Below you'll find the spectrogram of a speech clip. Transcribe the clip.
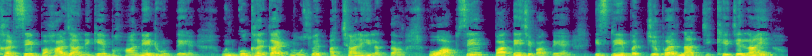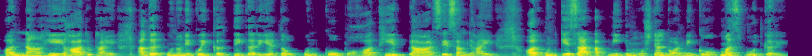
घर से बाहर जाने के बहाने ढूंढते हैं। उनको घर का एटमोसफेयर अच्छा नहीं लगता। वो आपसे बातें छिपाते हैं। इसलिए बच्चों पर ना चीखे चिल्लाएँ और ना ही हाथ उठाएँ। अगर उन्होंने कोई गलती करी है तो उनको बहुत ही प्यार से समझाएँ और उनके साथ अपनी इमोशनल बॉन्डिंग को मज़बूत करें।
